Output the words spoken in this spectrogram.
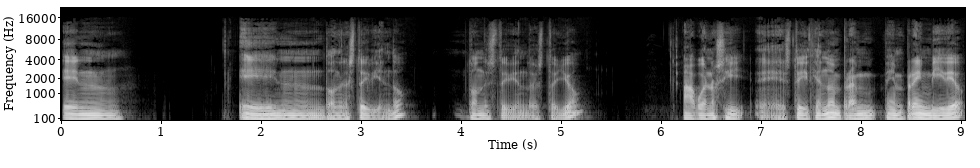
en, en donde estoy viendo. ¿Dónde estoy viendo esto yo? Ah, bueno, sí, eh, estoy diciendo en Prime, en Prime Video.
